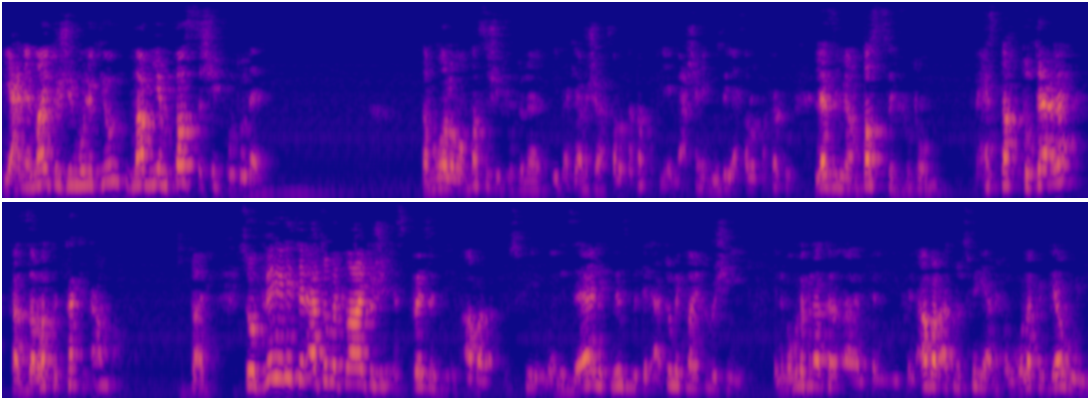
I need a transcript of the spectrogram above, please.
يعني ال nitrogen molecule ما بيمتصش الفوتونات. طب هو لو ما امتصش الفوتونات يبقى كده مش هيحصل له تفكك لأن عشان الجزيء يحصل له تفكك لازم يمتص الفوتون. بحيث طاقته تعلى فالذرات تتفكك عن بعض. طيب. So very little atomic nitrogen is present in upper atmosphere. ولذلك نسبة ال atomic nitrogen اللي موجودة في الأت... في, ال... في ال upper atmosphere يعني في الغلاف الجوي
